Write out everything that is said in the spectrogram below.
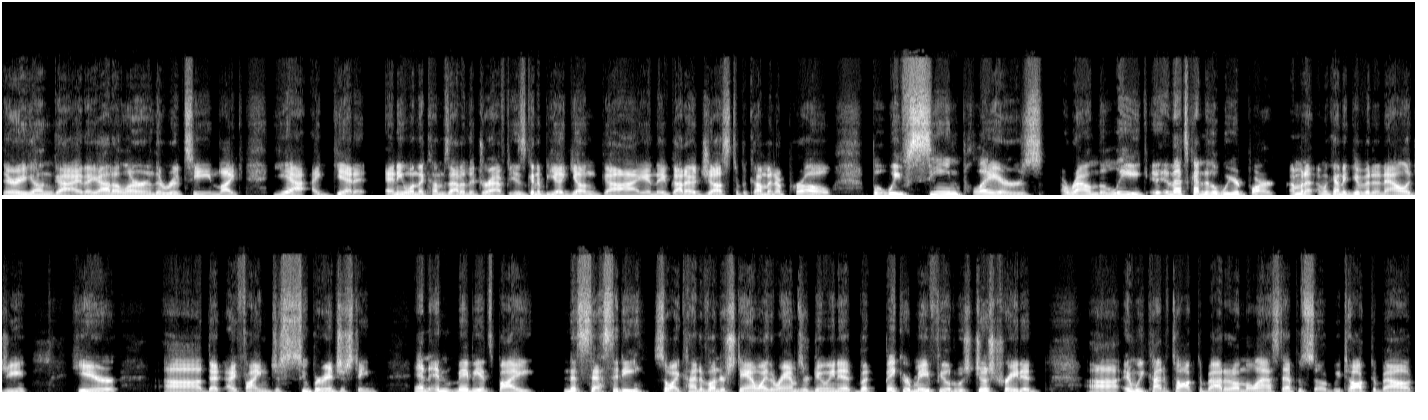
they're a young guy. They got to learn the routine. Like, yeah, I get it. Anyone that comes out of the draft is going to be a young guy and they've got to adjust to becoming a pro. But we've seen players around the league, and that's kind of the weird part. I'm going to, I'm going to kind of give an analogy here uh, that I find just super interesting. And, and maybe it's by necessity. So I kind of understand why the Rams are doing it. But Baker Mayfield was just traded. Uh, and we kind of talked about it on the last episode. We talked about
